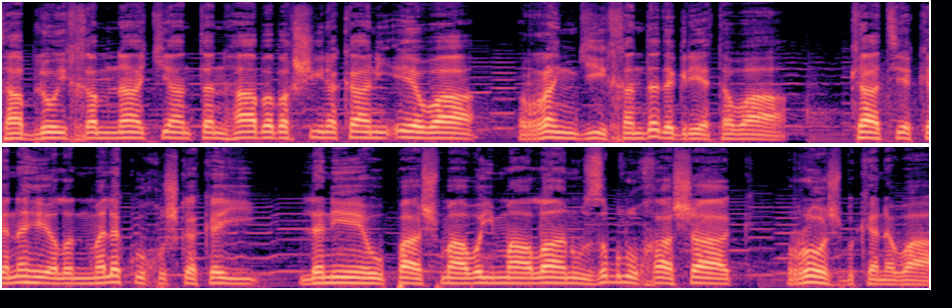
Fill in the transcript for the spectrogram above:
تابلۆی خەمناکیان تەنها بە بەخشینەکانی ئێوە ڕەنگی خەندە دەگرێتەوە، کاتێک کە نەهێڵن مەلەک و خوشکەکەی لە نێو پاشماوەی ماڵان و زبڵ و خاشاک ڕۆژ بکەنەوە.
